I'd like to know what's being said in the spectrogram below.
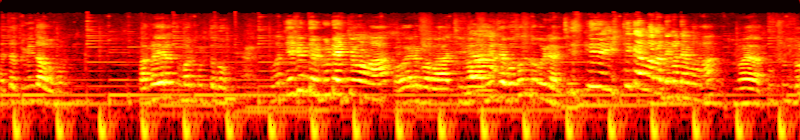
আচ্ছা তুমি যাও এখন বাংলা তোমার করতে হোক। যে সুন্দর মামা ওই বাবা চিমা আমি যে পছন্দ আনছি ইসকি স্টিকার মারা দেখা দেয় মামা খুব সুন্দর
